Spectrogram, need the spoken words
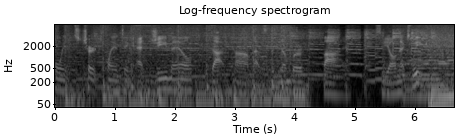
points church planting at gmail.com. That's the number five. See y'all next week.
